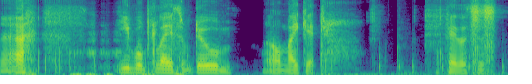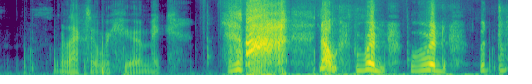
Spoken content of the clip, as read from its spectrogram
Ah, evil place of doom. I don't like it. Okay, let's just relax over here and make... Ah! No! Run! Run! What the...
